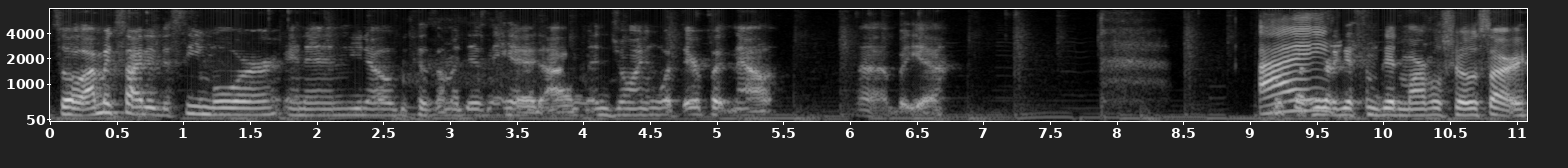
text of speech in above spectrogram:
So I'm excited to see more, and then you know, because I'm a Disney head, I'm enjoying what they're putting out. Uh, but yeah, like we're I gonna get some good Marvel shows. Sorry,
